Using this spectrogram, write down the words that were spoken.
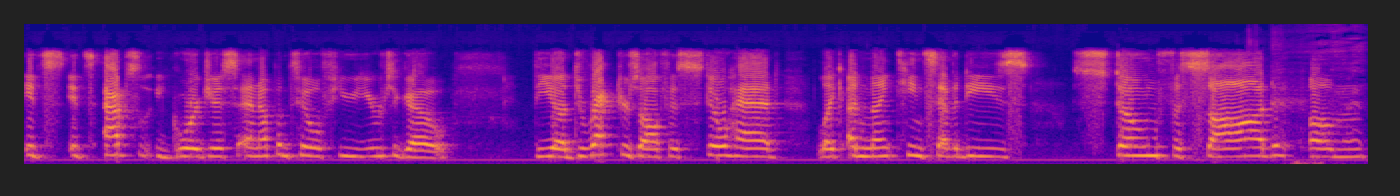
it's it's absolutely gorgeous and up until a few years ago the uh, director's office still had like a 1970s stone facade um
